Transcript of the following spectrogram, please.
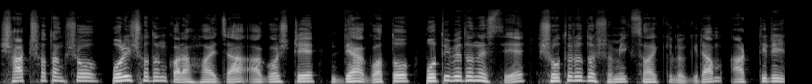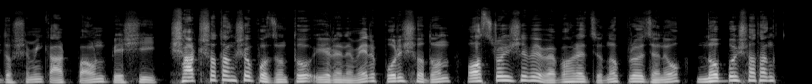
ষাট শতাংশ পরিশোধন করা হয় যা আগস্টে দেয়া গত প্রতিবেদনের চেয়ে সতেরো দশমিক ছয় কিলোগ্রাম আটত্রিশ দশমিক আট পাউন্ড বেশি। ষাট শতাংশ পর্যন্ত ইউরেনিয়ামের পরিশোধন অস্ত্র হিসেবে ব্যবহারের জন্য প্রয়োজনীয় নব্বই শতাংশ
